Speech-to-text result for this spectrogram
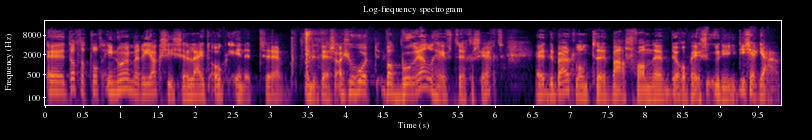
Uh, dat dat tot enorme reacties uh, leidt ook in het, uh, in het Westen. Als je hoort wat Borrell heeft gezegd, de buitenlandbaas van de Europese Unie, die zegt ja,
